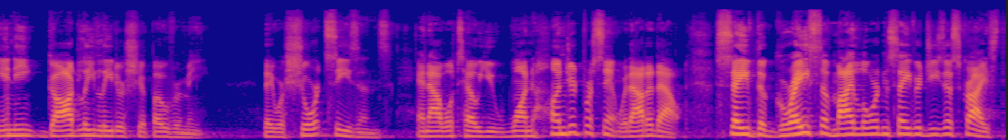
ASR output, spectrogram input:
any godly leadership over me. They were short seasons, and I will tell you 100% without a doubt, save the grace of my Lord and Savior Jesus Christ,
